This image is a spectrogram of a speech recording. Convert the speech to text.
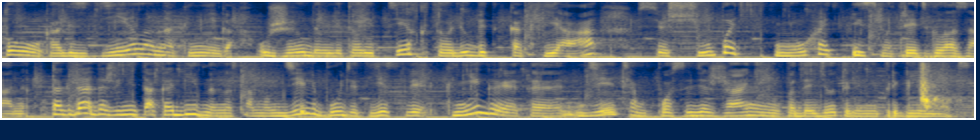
то, как сделана книга, уже удовлетворит тех, кто любит, как я, все щупать, нюхать и смотреть глазами. Тогда даже не так обидно на самом деле будет, если книга эта детям по содержанию не подойдет или не приглянется.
